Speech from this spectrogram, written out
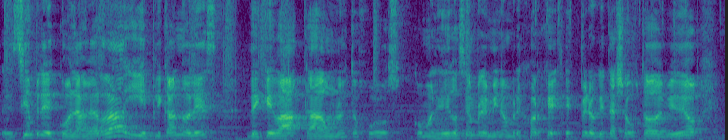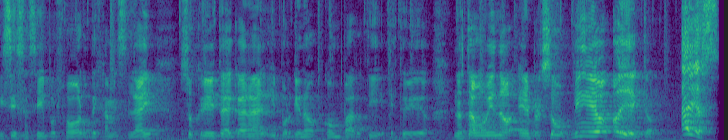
eh, siempre con la verdad y explicándoles de qué va cada uno de estos juegos. Como les digo siempre, mi nombre es Jorge, espero que te haya gustado el video y si es así, por favor, déjame ese like, suscríbete al canal y por qué no, compartí este video. Nos estamos viendo en el próximo video o directo. ¡Adiós!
